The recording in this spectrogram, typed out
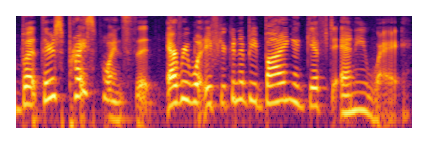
but there's price points that everyone if you're going to be buying a gift anyway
